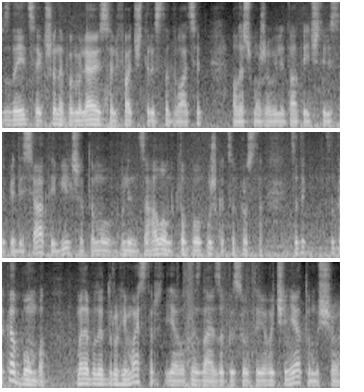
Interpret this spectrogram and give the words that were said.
здається, якщо не помиляюсь, альфа 420, але ж може вилітати і 450, і більше. Тому, блін, загалом топова пушка це просто. Це, це така бомба. У мене буде другий майстер, я от не знаю, записувати його чи ні, тому що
